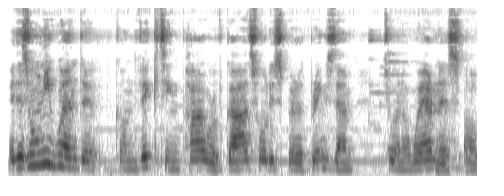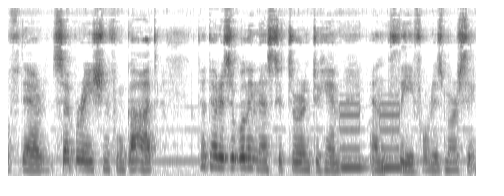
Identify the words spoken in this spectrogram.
It is only when the convicting power of God's Holy Spirit brings them to an awareness of their separation from God that there is a willingness to turn to Him and flee for His mercy.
